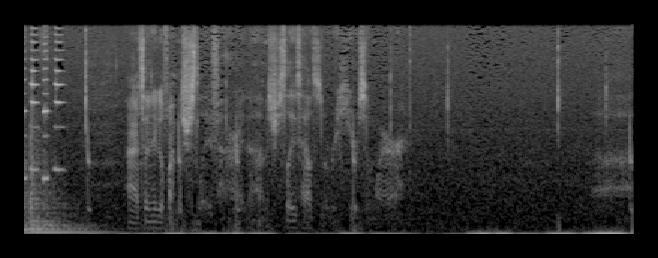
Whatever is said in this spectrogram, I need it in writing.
Alright, so I need to go find Mr. Slave. Alright, uh, Mr. Slave's house is over here somewhere. Uh,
